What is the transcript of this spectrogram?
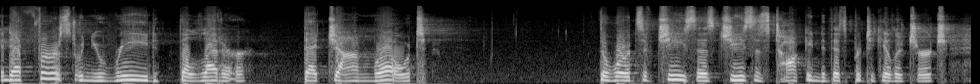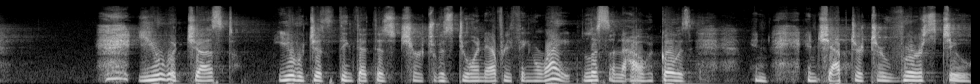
And at first, when you read the letter that John wrote, the words of Jesus, Jesus talking to this particular church, you would just you would just think that this church was doing everything right. Listen how it goes in in chapter 2 verse 2.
